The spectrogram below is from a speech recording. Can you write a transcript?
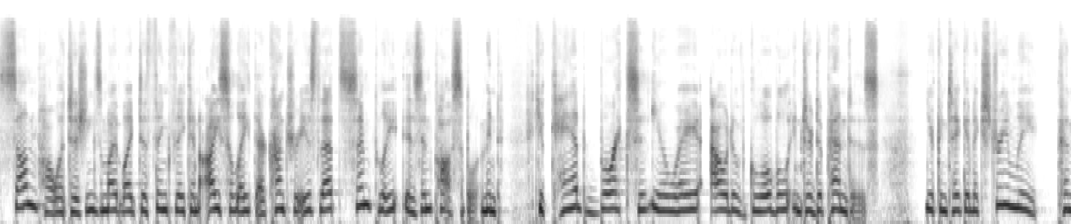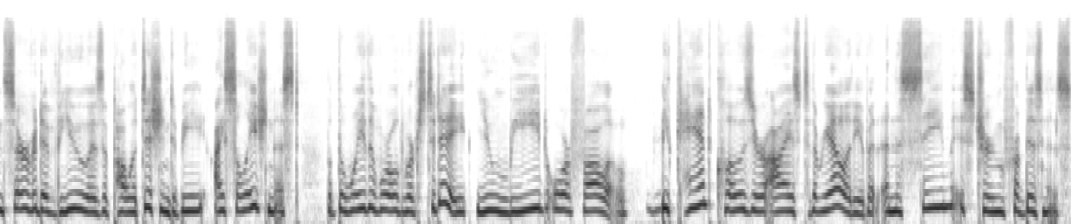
some politicians might like to think they can isolate their countries. That simply is impossible. I mean, you can't Brexit your way out of global interdependence. You can take an extremely conservative view as a politician to be isolationist, but the way the world works today, you lead or follow. You can't close your eyes to the reality of it, and the same is true for business.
